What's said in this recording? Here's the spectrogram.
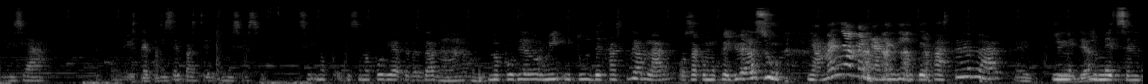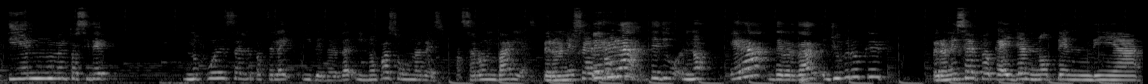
Y le decía, ¿comiste el pastel? Y me decía, sí. Sí, no, dice, no podía, de verdad, Claro. no podía dormir y tú dejaste de hablar, o sea, como que yo era su ñama, ñama, ñama, y dejaste de hablar y, Sí, me, y me sentí en un momento así de, no puede estar ese pastel ahí, y de verdad, y no pasó una vez, pasaron varias. Pero en esa Pero época, era, te digo, no, era de verdad, yo creo que pero en esa época ella no tendría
